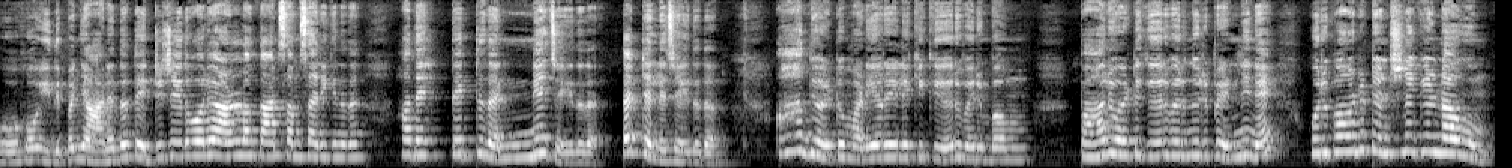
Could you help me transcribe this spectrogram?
ഓഹോ ഇതിപ്പോ ഞാനെന്തോ തെറ്റ് ചെയ്ത പോലെയാണല്ലോ താൻ സംസാരിക്കുന്നത്. അതെ തെറ്റ് തന്നെ ചെയ്തത്. തെറ്റല്ലേ ചെയ്തത്? ആദ്യമായിട്ട് മണിയറയിലേക്ക് കയറി വരുമ്പം പാലുമായിട്ട് കയറി വരുന്ന ഒരു പെണ്ണിനെ ഒരുപാട് ടെൻഷനൊക്കെ ഉണ്ടാവും.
